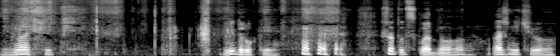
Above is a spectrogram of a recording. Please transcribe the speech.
Значить, від руки. Що тут складного? Аж нічого.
